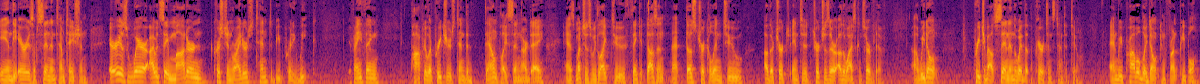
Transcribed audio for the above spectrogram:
in the areas of sin and temptation, areas where I would say modern Christian writers tend to be pretty weak. If anything, popular preachers tend to downplay sin in our day. As much as we'd like to think it doesn't, that does trickle into other church into churches that are otherwise conservative. Uh, we don't preach about sin in the way that the Puritans tended to, and we probably don't confront people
